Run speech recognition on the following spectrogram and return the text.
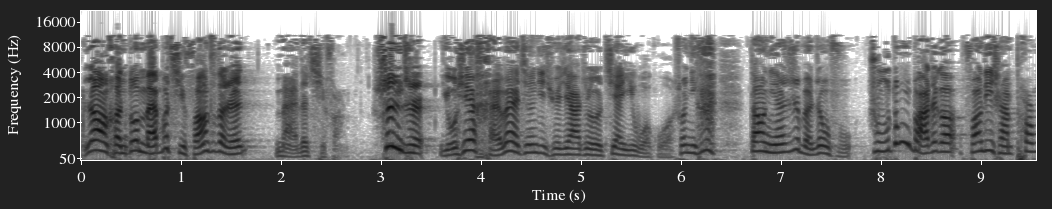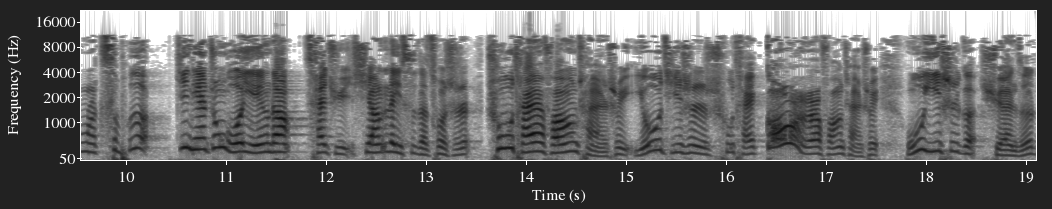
让很多买不起房子的人。买得起房，甚至有些海外经济学家就建议我国说：“你看，当年日本政府主动把这个房地产泡沫刺破，今天中国也应当采取相类似的措施，出台房产税，尤其是出台高额房产税，无疑是个选择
